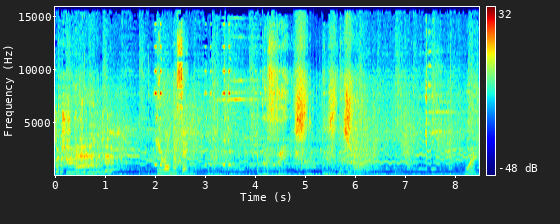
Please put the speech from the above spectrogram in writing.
Structure is under attack. Hero missing. The face is this one. Wait.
